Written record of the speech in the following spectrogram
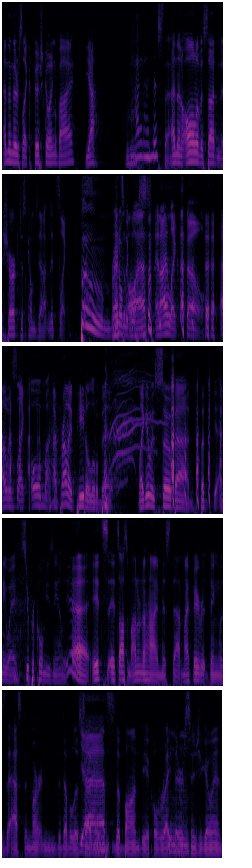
And then there's like fish going by. Yeah. Mhm. How did I miss that? And then all of a sudden, a shark just comes out, and it's like boom right That's on the glass, awesome. and I like fell. I was like, oh my! I probably peed a little bit. like it was so bad. But anyway, super cool museum. Yeah, it's it's awesome. I don't know how I missed that. My favorite thing was the Aston Martin, the 007, Yes. the Bond vehicle right there Mhm. as soon as you go in.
